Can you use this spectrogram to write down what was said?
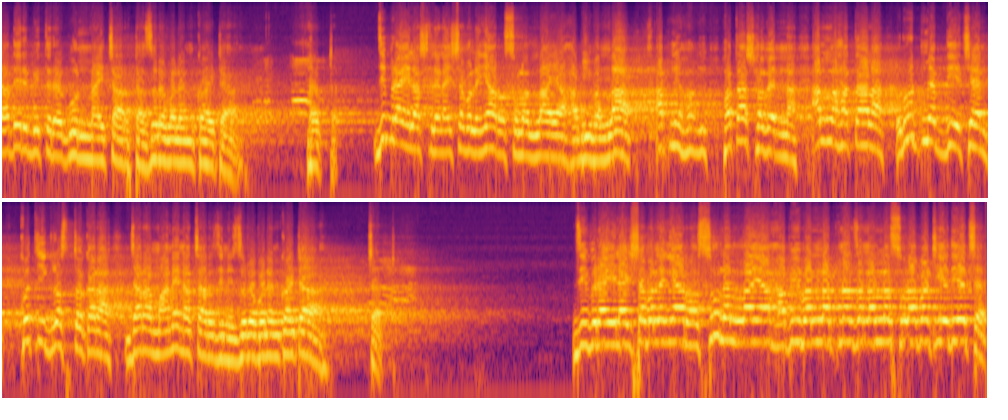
যাদের ভিতরে গুণ নাই চারটা। জোরে বলেন কয়টা? জিব্রাইল আসলেন আইসা বলেন ইয়া রসুল্লাহ ইয়া হাবিবাল্লাহ আপনি হতাশ হবেন না। আল্লাহ তাআলা রুট ম্যাপ দিয়েছেন ক্ষতিগ্রস্ত কারা, যারা মানে না চার জিনিস জোরে বলেন কয়টা? চারটা। জিব্রাইল আইসা ইয়া রসুল আল্লাহ হাবিব আল্লাহ আপনার জন্য আল্লাহ সূরা পাঠিয়ে দিয়েছেন।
